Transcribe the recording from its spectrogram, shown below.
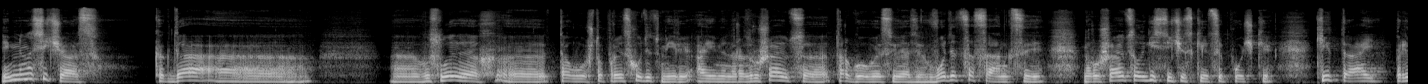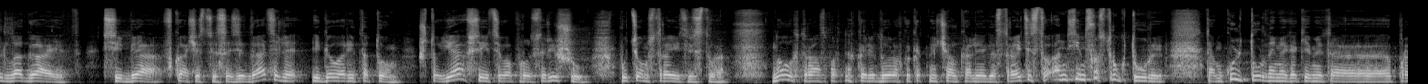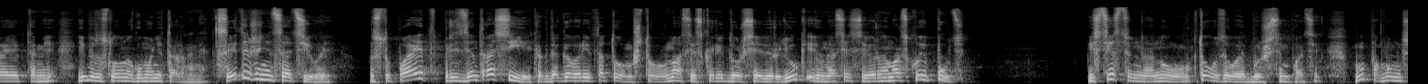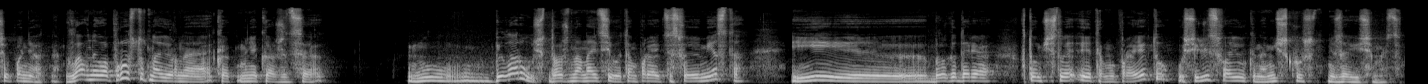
Именно сейчас, когда в условиях того, что происходит в мире, а именно разрушаются торговые связи, вводятся санкции, нарушаются логистические цепочки, Китай предлагает себя в качестве созидателя и говорит о том, что я все эти вопросы решу путем строительства новых транспортных коридоров, как отмечал коллега, строительства антиинфраструктуры, там, культурными какими-то э, проектами и, безусловно, гуманитарными. С этой же инициативой выступает президент России, когда говорит о том, что у нас есть коридор север-юг и у нас есть северно-морской путь. Естественно, ну, кто вызывает больше симпатий? Ну, по-моему, все понятно. Главный вопрос тут, наверное, как мне кажется, ну, Беларусь должна найти в этом проекте свое место и э, благодаря в том числе этому проекту усилить свою экономическую независимость.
